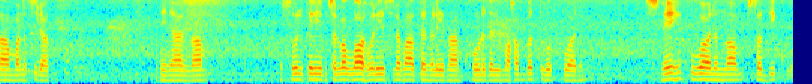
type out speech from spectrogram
നാം മനസ്സിലാക്കും. അതിനാൽ നാം റസൂൽ കരീം സല്ലാഹു അലൈഹി വസല്ലമ തങ്ങളെ നാം കൂടുതൽ മഹബത്ത് വെക്കുവാനും സ്നേഹിക്കുവാനും നാം ശ്രദ്ധിക്കുക.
